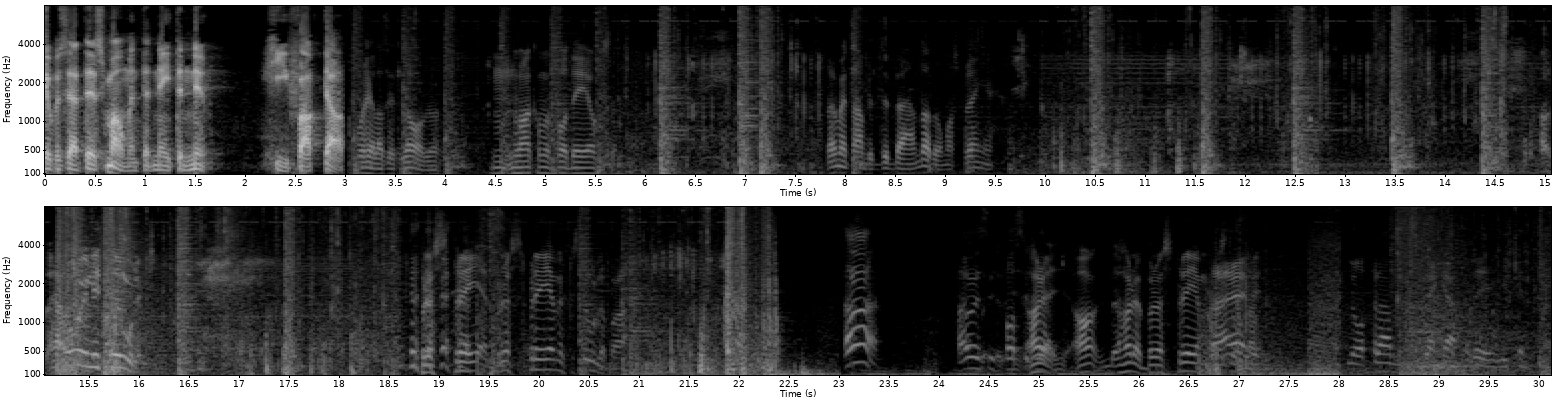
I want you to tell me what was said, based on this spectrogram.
It was at this moment that Nathan knew. He fucked up. På hela sitt lag då. Mm, men han kommer få det också. Därmed inte han blir debandad om han spränger. Ja, det här var ju lite roligt. Börja spraya, börja spraya med pistolen bara. Ah! How is it possible? Hörru, ja, hörru, börja spraya med Nej, pistolen. vi låter han spränga, men det gick inte.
